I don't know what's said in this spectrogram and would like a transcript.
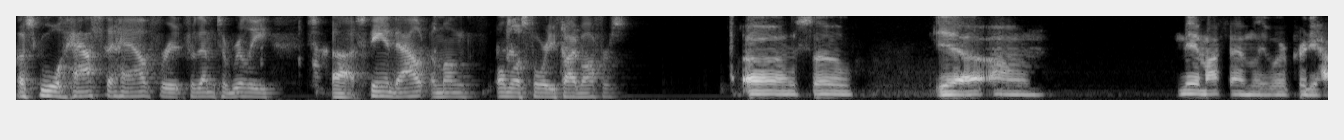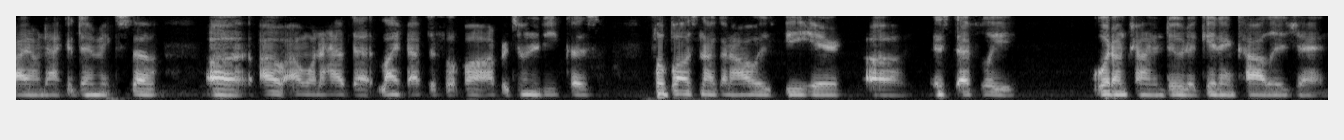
a school has to have for for them to really uh, stand out among almost 45 offers? Uh, so yeah, um, me and my family were pretty high on academics, so uh, I, I want to have that life after football opportunity because football is not going to always be here. Uh, it's definitely what I'm trying to do to get in college and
